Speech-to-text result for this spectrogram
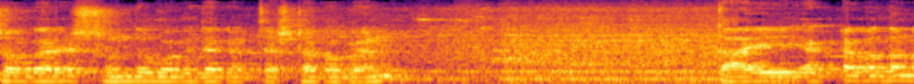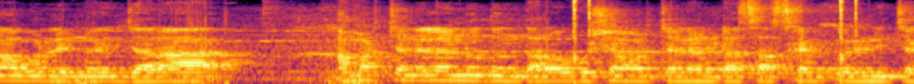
সহকারে সুন্দরভাবে দেখার চেষ্টা করবেন। তাই একটা কথা না বললে নয়, যারা আমার চ্যানেলে নতুন, তারা অবশ্যই আমার চ্যানেলটা সাবস্ক্রাইব করে নিচ্ছে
